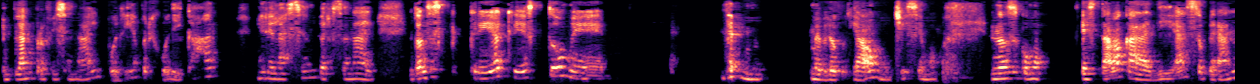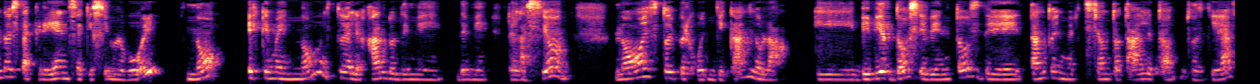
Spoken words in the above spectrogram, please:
en plan profesional, podría perjudicar mi relación personal. Entonces creía que esto me, me, bloqueaba muchísimo. Entonces como estaba cada día superando esta creencia que si me voy, no, es que me, no me estoy alejando de mi, de mi relación, no estoy perjudicándola y vivir dos eventos de tanto inmersión total de tantos días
